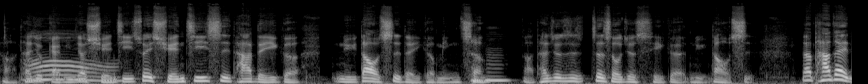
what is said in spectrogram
啊，他就改名叫玄机，所以玄机是他的一个女道士的一个名称啊，他就是这时候就是一个女道士。那他在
